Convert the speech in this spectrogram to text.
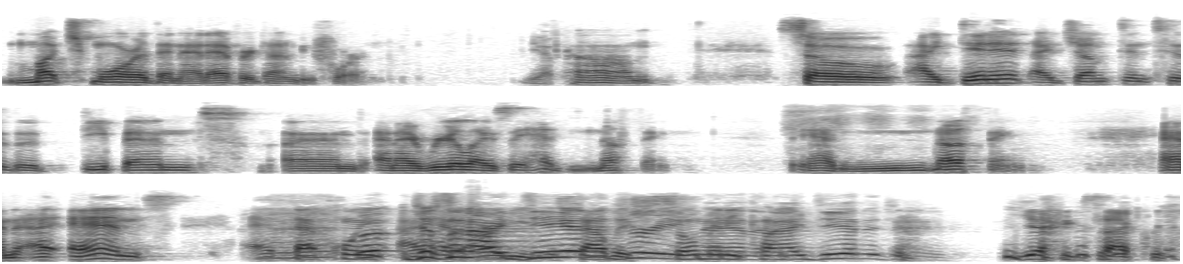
much more than I'd ever done before. Yep. Um, so I did it. I jumped into the deep end, and and I realized they had nothing. They had nothing, and and at that point, just an idea dream, so many man, con- an idea and a dream. yeah, exactly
